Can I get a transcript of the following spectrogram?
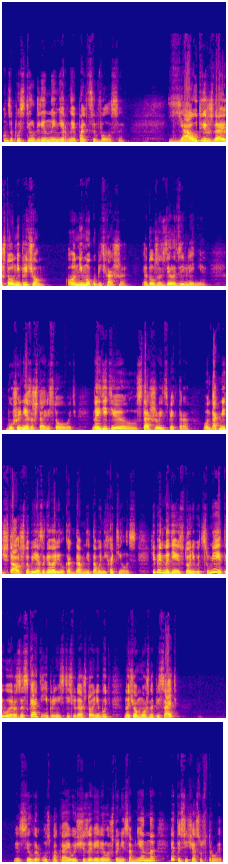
Он запустил длинные нервные пальцы в волосы. «Я утверждаю, что он ни при чем. Он не мог убить Харша. Я должен сделать заявление. Буша не за что арестовывать. Найдите э, старшего инспектора. Он так мечтал, чтобы я заговорил, когда мне того не хотелось. Теперь, надеюсь, кто-нибудь сумеет его разыскать и принести сюда что-нибудь, на чем можно писать?» Мисс Силвер успокаивающе заверила, что, несомненно, это сейчас устроит.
